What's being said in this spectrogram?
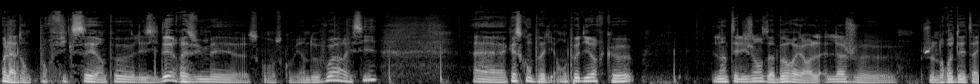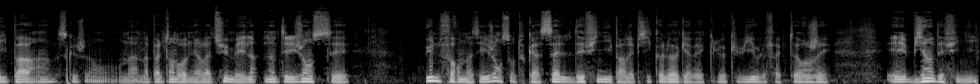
Voilà, donc pour fixer un peu les idées, résumer euh, ce qu'on vient de voir ici, euh, qu'est-ce qu'on peut dire? On peut dire que l'intelligence d'abord, et alors là je, ne redétaille pas, hein, parce que on n'a pas le temps de revenir là-dessus, mais l'intelligence c'est une forme d'intelligence, en tout cas celle définie par les psychologues avec le QI ou le facteur G, est bien définie,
